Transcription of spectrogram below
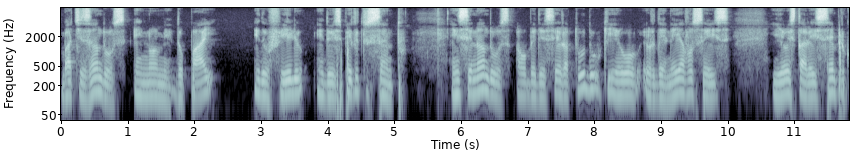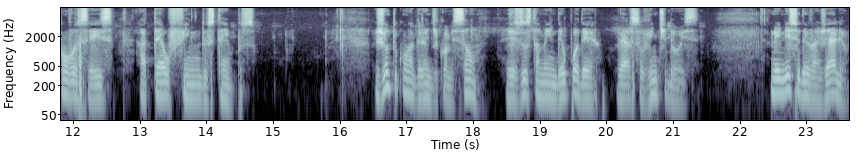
batizando-os em nome do Pai e do Filho e do Espírito Santo, ensinando-os a obedecer a tudo o que eu ordenei a vocês, e eu estarei sempre com vocês até o fim dos tempos. Junto com a grande comissão, Jesus também deu poder, verso 22. No início do Evangelho,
